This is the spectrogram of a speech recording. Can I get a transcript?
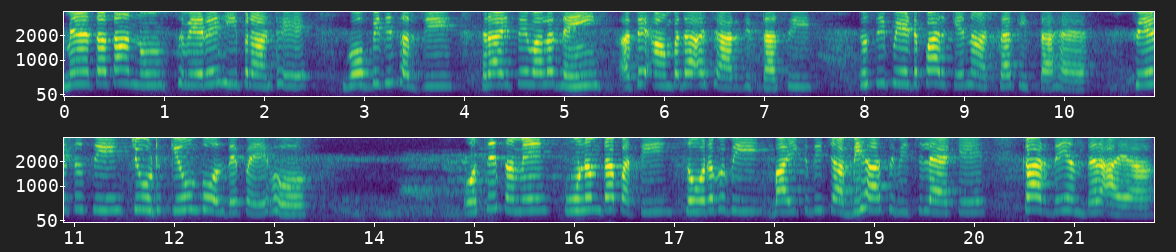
ਮੈਂ ਤਾਂ ਤੁਹਾਨੂੰ ਸਵੇਰੇ ਹੀ ਪਰਾਂਠੇ, ਗੋਭੀ ਦੀ ਸਬਜ਼ੀ, ਰਾਇਤੇ ਵਾਲਾ ਦਹੀਂ ਅਤੇ ਅੰਬ ਦਾ ਅਚਾਰ ਦਿੱਤਾ ਸੀ। ਤੁਸੀਂ ਪੇਟ ਭਰ ਕੇ ਨਾਸ਼ਤਾ ਕੀਤਾ ਹੈ। ਫਿਰ ਤੁਸੀਂ ਝੂਠ ਕਿਉਂ ਬੋਲਦੇ ਪਏ ਹੋ? ਉਸੇ ਸਮੇਂ ਪੂਨਮ ਦਾ ਪਤੀ ਸੌਰਭ ਵੀ ਬਾਈਕ ਦੀ ਚਾਬੀ ਹੱਥ ਵਿੱਚ ਲੈ ਕੇ ਘਰ ਦੇ ਅੰਦਰ ਆਇਆ।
